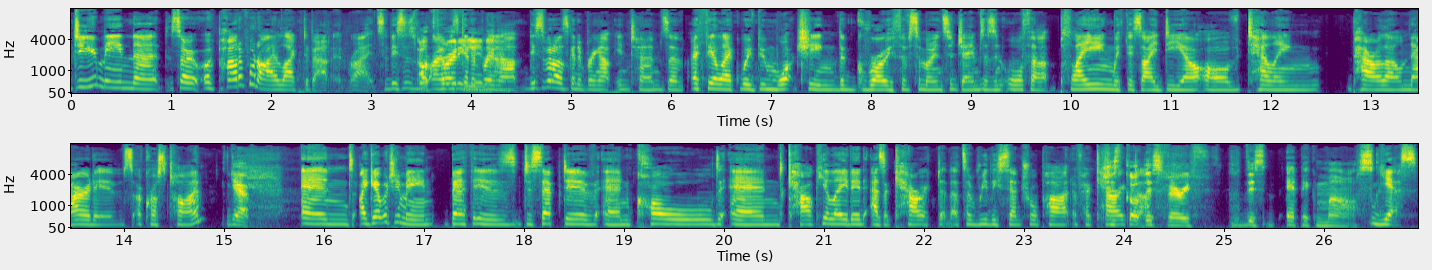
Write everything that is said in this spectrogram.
Do you mean that? So, uh, part of what I liked about it, right? So, this is what I was going to to bring now. up. This is what I was going to bring up in terms of I feel like we've been watching the growth of Simone St. James as an author, playing with this idea of telling parallel narratives across time. Yeah. And I get what you mean. Beth is deceptive and cold and calculated as a character. That's a really central part of her character. She's got this very, this epic mask. Yes.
